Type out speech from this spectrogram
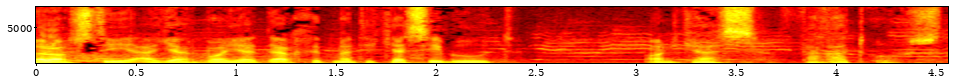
به راستی اگر باید در خدمت کسی بود آن کس فقط اوست.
